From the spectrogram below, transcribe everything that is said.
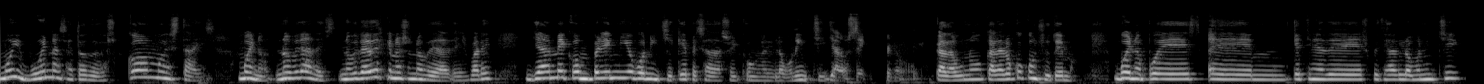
Muy buenas a todos, ¿cómo estáis? Bueno, novedades, novedades que no son novedades, ¿vale? Ya me compré mi Obonichi, qué pesada soy con el Obonichi, ya lo sé, pero cada uno, cada loco con su tema. Bueno, pues, eh, ¿qué tiene de especial el Obonichi?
